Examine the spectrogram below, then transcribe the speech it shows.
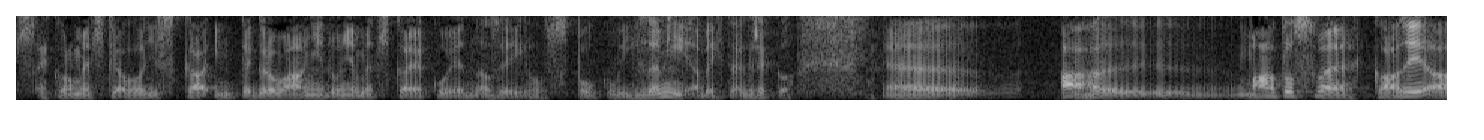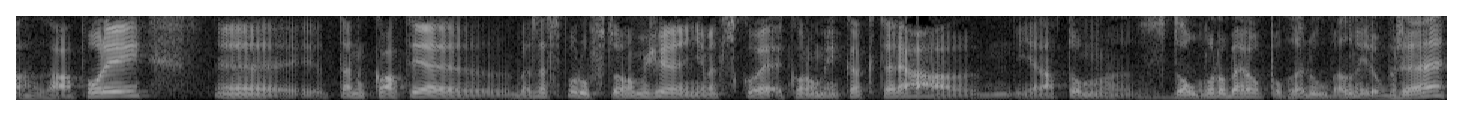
z ekonomického hlediska integrování do Německa jako jedna z jeho spolkových zemí, abych tak řekl. Eh, a má to své klady a zápory. Eh, ten klad je bez zesporu v tom, že Německo je ekonomika, která je na tom z dlouhodobého pohledu velmi dobře,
